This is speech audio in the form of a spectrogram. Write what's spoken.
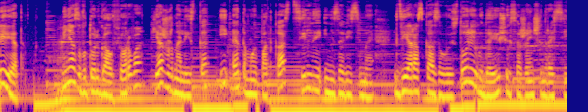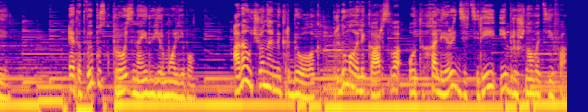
Привет! Меня зовут Ольга Алферова, я журналистка, и это мой подкаст «Сильные и независимые», где я рассказываю истории выдающихся женщин России. Этот выпуск про Зинаиду Ермольеву. Она ученая-микробиолог, придумала лекарства от холеры, дифтерии и брюшного тифа.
